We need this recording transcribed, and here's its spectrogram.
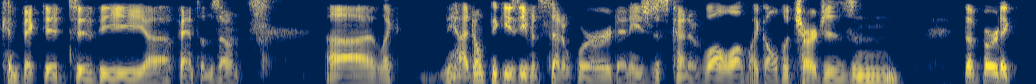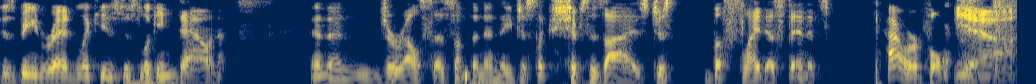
convicted to the uh, Phantom Zone. Uh, like, I don't think he's even said a word, and he's just kind of well, like all the charges and the verdict is being read, like he's just looking down. And then Jor-El says something, and he just like shifts his eyes just the slightest, and it's powerful. Yeah,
